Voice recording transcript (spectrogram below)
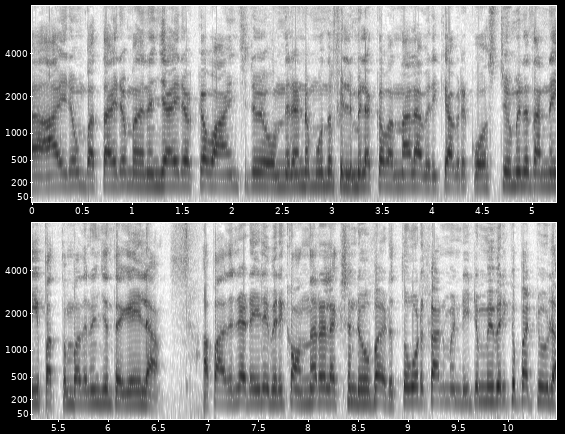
ആയിരവും പത്തായിരവും പതിനഞ്ചായിരം ഒക്കെ വാങ്ങിച്ചിട്ട് ഒന്ന് രണ്ട് മൂന്ന് ഫിലിമിലൊക്കെ വന്നാൽ അവർക്ക് അവർ കോസ്റ്റ്യൂമിന് തന്നെ ഈ പത്തും പതിനഞ്ചും തികയില്ല. അപ്പോൾ അതിന്റെ ഇടയിൽ ഇവർക്ക് ഒന്നര ലക്ഷം രൂപ എടുത്തു കൊടുക്കാൻ വേണ്ടിയിട്ടും ഇവർക്ക് പറ്റൂല.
